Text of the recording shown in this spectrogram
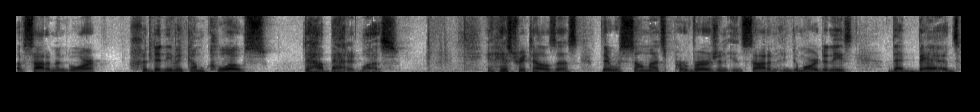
of Sodom and Gomorrah didn't even come close to how bad it was. And history tells us there was so much perversion in Sodom and Gomorrah, Denise, that beds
